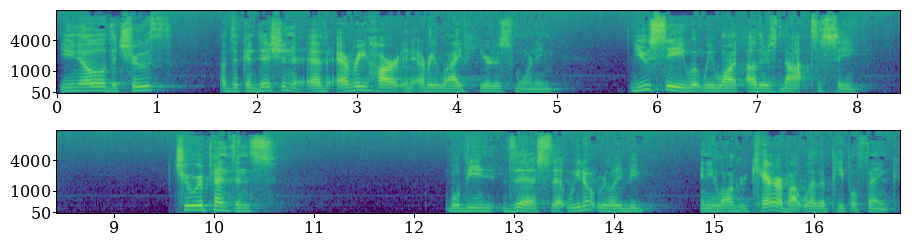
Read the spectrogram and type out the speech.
you know the truth of the condition of every heart and every life here this morning. You see what we want others not to see. True repentance will be this that we don't really be any longer care about whether people think.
